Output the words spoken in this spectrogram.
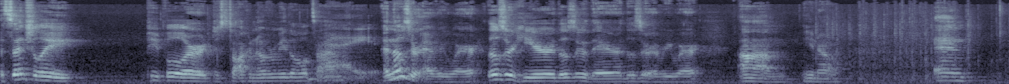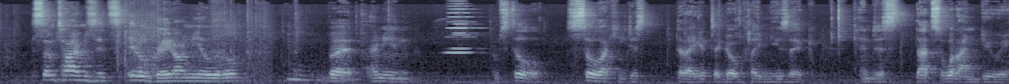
essentially, people are just talking over me the whole time. Right. and those are everywhere. Those are here. Those are there. Those are everywhere. Um, you know, and sometimes it's it'll grate on me a little, Mm. but I mean, I'm still so lucky just that I get to go play music, and just that's what I'm doing.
